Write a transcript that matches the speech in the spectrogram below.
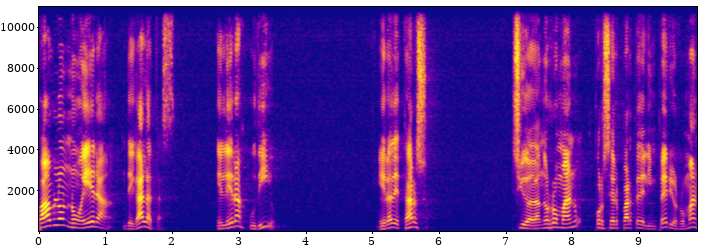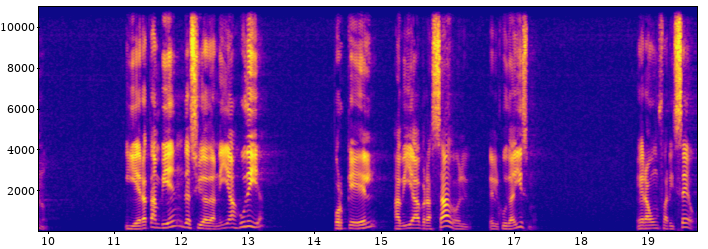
Pablo no era de Gálatas, él era judío, era de Tarso, ciudadano romano por ser parte del imperio romano, y era también de ciudadanía judía porque él había abrazado el, el judaísmo, era un fariseo.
